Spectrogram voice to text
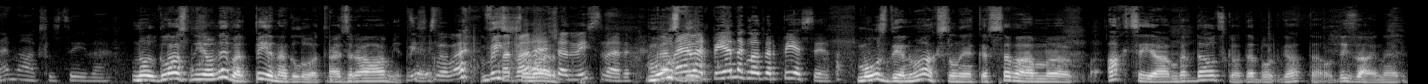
ne mākslas dzīvē. No glazni jau nevar pienaglot aiz rāmja. Viss, ko var. Visu Par varēšanu viss var. Mūsdien- Mūsdien... Nevar pienaglot, var piesiet. Mūsdienu mākslinieki ar savām uh, akcijām var daudz ko dabūt gatavu, dizaineri.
